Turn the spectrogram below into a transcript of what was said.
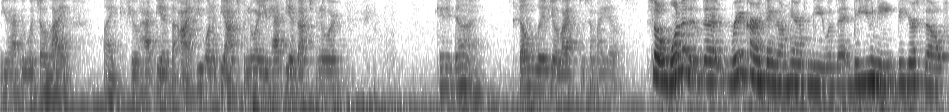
you're happy with your life. Like if you're happy as a, if you want to be an entrepreneur, you're happy as an entrepreneur Get it done. Don't live your life through somebody else. So one of the, the recurring thing that I'm hearing from you is that be unique, be yourself,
